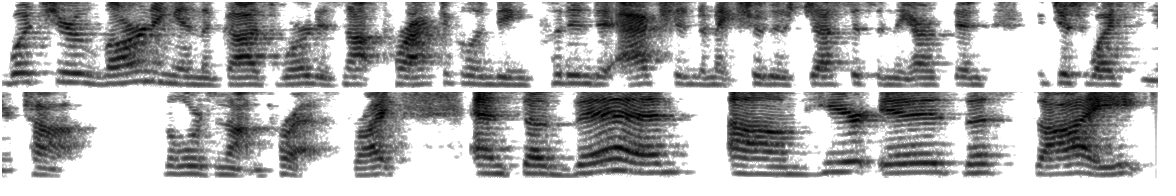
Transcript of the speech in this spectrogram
what you're learning in the God's word is not practical and being put into action to make sure there's justice in the earth, then you're just wasting your time. The Lord's not impressed, right? And so then um, here is the site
